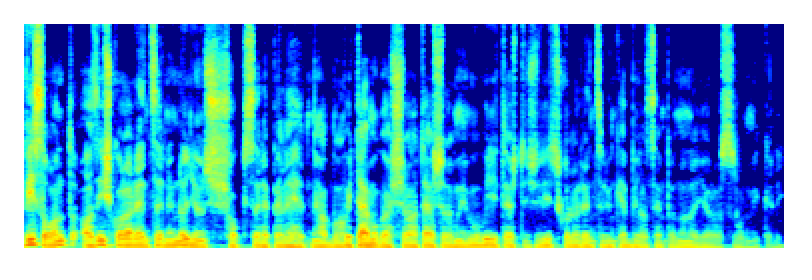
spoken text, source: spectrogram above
Viszont az iskolarendszernek nagyon sok szerepe lehetne abban, hogy támogassa a társadalmi mobilitást, és az iskolarendszerünk ebből a szempontból nagyon rosszul működik.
